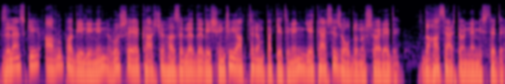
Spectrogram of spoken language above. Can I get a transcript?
Zelenski, Avrupa Birliği'nin Rusya'ya karşı hazırladığı 5. yaptırım paketinin yetersiz olduğunu söyledi. Daha sert önlem istedi.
